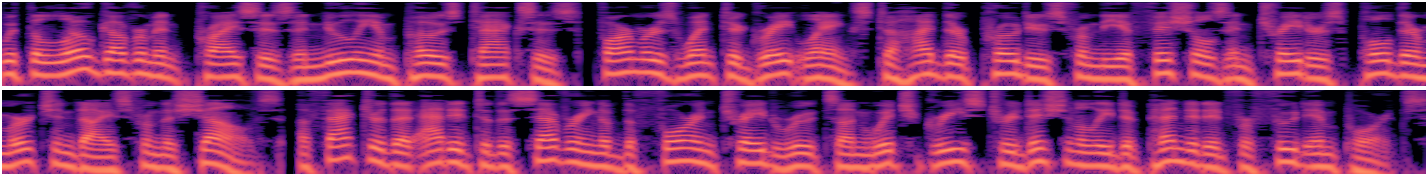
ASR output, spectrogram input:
With the low government prices and newly imposed taxes, farmers went to great lengths to hide their produce from the officials and traders pulled their merchandise from the shelves, a factor that added to the severing of the foreign trade routes on which Greece traditionally depended for food imports.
